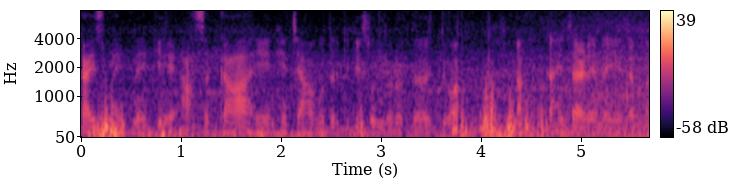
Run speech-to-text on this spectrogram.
काहीच माहीत नाही की हे असं का आहे ह्याच्या अगोदर किती सुंदर होतं किंवा काहीच आयडिया नाही आहे त्यांना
